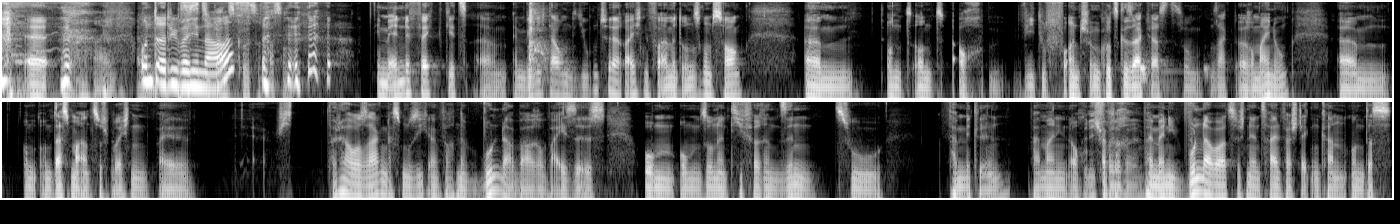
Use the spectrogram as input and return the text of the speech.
äh, nein. Und darüber die ganz hinaus? Im Endeffekt geht es ähm, ein wenig darum, die Jugend zu erreichen, vor allem mit unserem Song. Ähm, und, und auch, wie du vorhin schon kurz gesagt hast, so sagt eure Meinung. Ähm, und, und das mal anzusprechen, weil würde auch sagen, dass Musik einfach eine wunderbare Weise ist, um, um so einen tieferen Sinn zu vermitteln, weil man ihn auch einfach, weil man ihn wunderbar zwischen den Zeilen verstecken kann. Und das,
